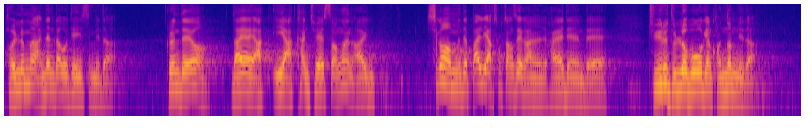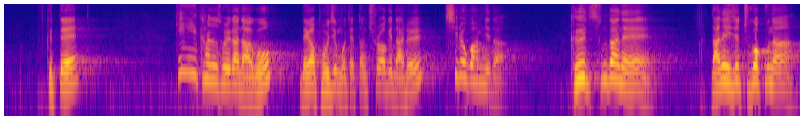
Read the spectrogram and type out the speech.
걸르면 안 된다고 되어 있습니다. 그런데요, 나의 악, 이 악한 죄성은 아, 시간 없는데 빨리 약속 장소에 가야 되는데 주위를 둘러보고 그냥 건넙니다. 그때 끼익 하는 소리가 나고 내가 보지 못했던 추억이 나를 치려고 합니다. 그 순간에 나는 이제 죽었구나.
